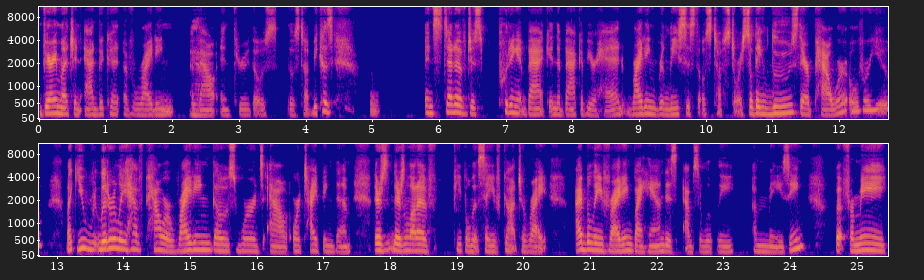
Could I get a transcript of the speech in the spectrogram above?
very much an advocate of writing yeah. about and through those those stuff because instead of just putting it back in the back of your head, writing releases those tough stories. So they lose their power over you. Like you literally have power writing those words out or typing them. There's there's a lot of people that say you've got to write. I believe writing by hand is absolutely amazing, but for me,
